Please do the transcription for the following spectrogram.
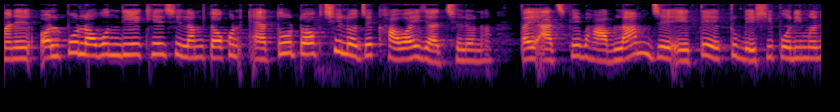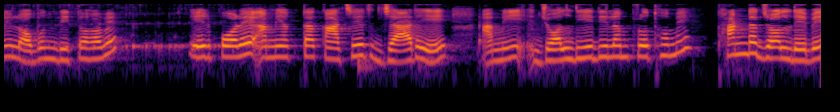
মানে অল্প লবণ দিয়ে খেয়েছিলাম, তখন এত টক ছিল যে খাওয়াই যাচ্ছিল না। তাই আজকে ভাবলাম যে এতে একটু বেশি পরিমাণে লবণ দিতে হবে। এরপরে আমি একটা কাঁচের জারে আমি জল দিয়ে দিলাম প্রথমে। ঠান্ডা জল দেবে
